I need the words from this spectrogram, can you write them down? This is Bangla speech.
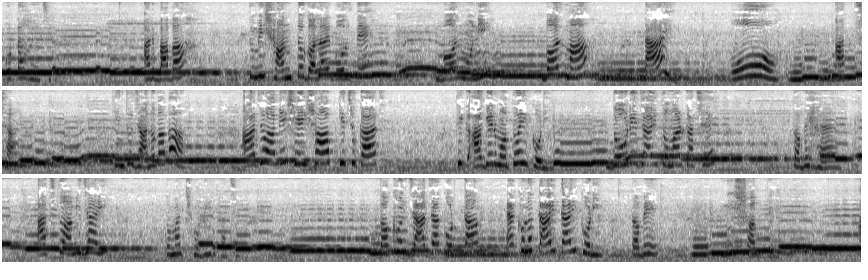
ওটা হয়েছে। আর বাবা, তুমি শান্ত গলায় বলতে, বল মনি বল, মা, তাই? ও আচ্ছা। জানো বাবা? আজও আমি সেই সব কিছু কাজ ঠিক আগের মতোই করি। দৌড়ে যাই তোমার কাছে। তবে হ্যাঁ আজ তো আমি যাই তোমার ছবির কাছে। তখন যা যা করতাম এখনও তাই তাই করি, তবে নিঃশব্দে।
